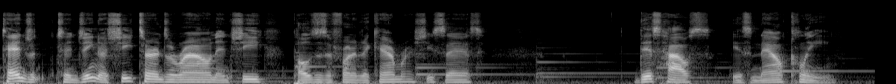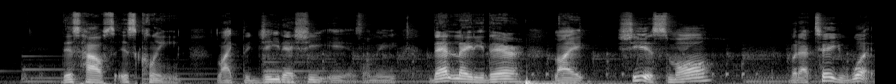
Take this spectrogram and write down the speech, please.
Tang- Tangina, she turns around and she poses in front of the camera. She says, This house is now clean. This house is clean. Like the G that she is. I mean, that lady there, like, she is small, but I tell you what,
